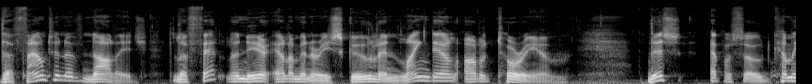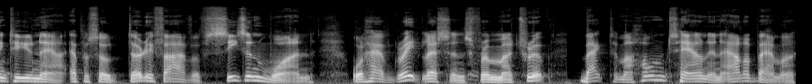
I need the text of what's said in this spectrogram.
The Fountain of Knowledge, Lafayette Lanier Elementary School in Langdale Auditorium. This episode coming to you now, episode 35 of season 1, will have great lessons from my trip back to my hometown in Alabama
